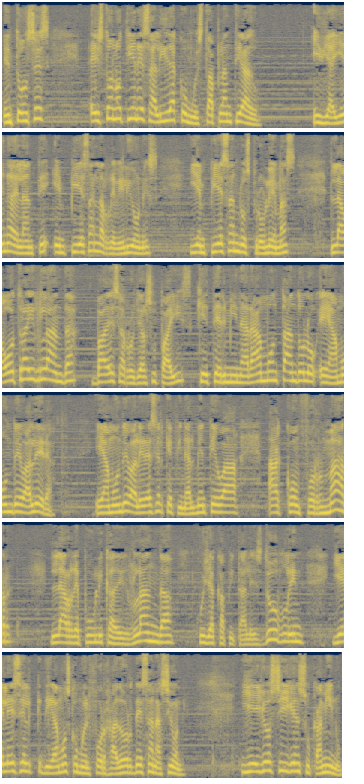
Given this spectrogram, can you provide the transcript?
Entonces, esto no tiene salida como está planteado y de ahí en adelante empiezan las rebeliones y empiezan los problemas. La otra Irlanda va a desarrollar su país que terminará montándolo Eamon de Valera. Eamon de Valera es el que finalmente va a conformar la República de Irlanda, cuya capital es Dublín, y él es el, digamos, como el forjador de esa nación. Y ellos siguen su camino.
